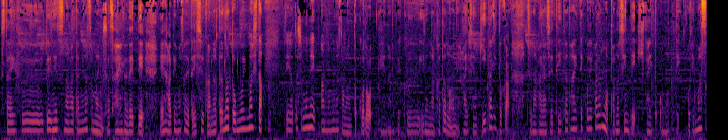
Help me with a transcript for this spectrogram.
スタイフでね、つながった皆様に支えられて、え励まされた1週間だったなと思いました。で、私もね、あの皆様のところ、えなるべくいろんな方の、ね、配信を聞いたりとか、つながらせていただいて、これからも楽しんでいきたいと思っております。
